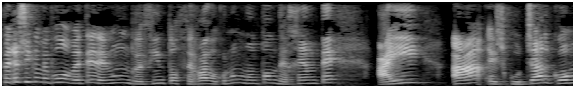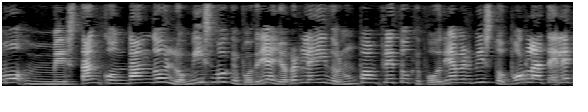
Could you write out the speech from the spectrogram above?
Pero sí que me puedo meter en un recinto cerrado con un montón de gente ahí a escuchar cómo me están contando lo mismo que podría yo haber leído en un panfleto, que podría haber visto por la tele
